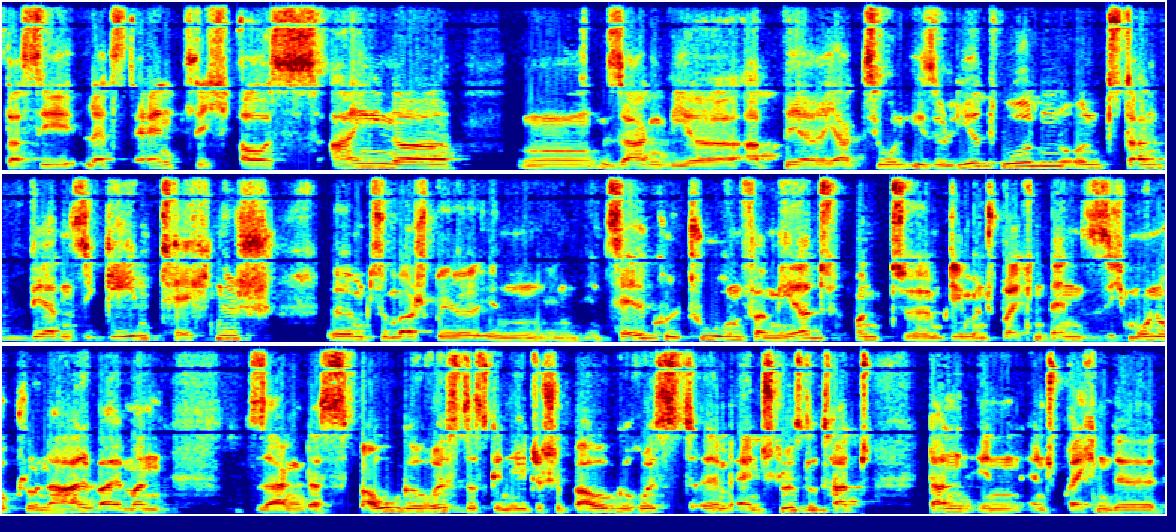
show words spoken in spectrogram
dass sie letztendlich aus einer hm, sagen wir, Abwehrreaktion isoliert wurden und dann werden sie gentechnisch ähm, zum Beispiel in, in, in, Zellkulturen vermehrt und ähm, dementsprechend nennen sie sich monoklonal, weil man sozusagen das Baugerüst, das genetische Baugerüst ähm, entschlüsselt hat, dann in entsprechende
